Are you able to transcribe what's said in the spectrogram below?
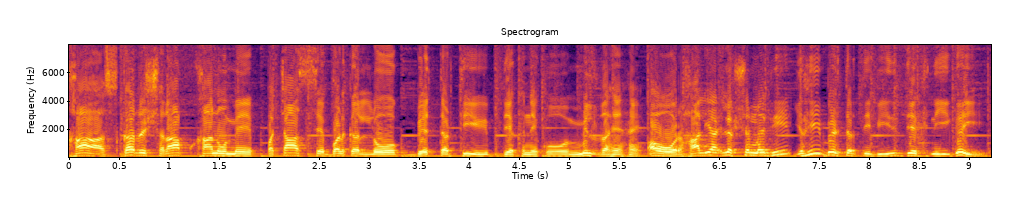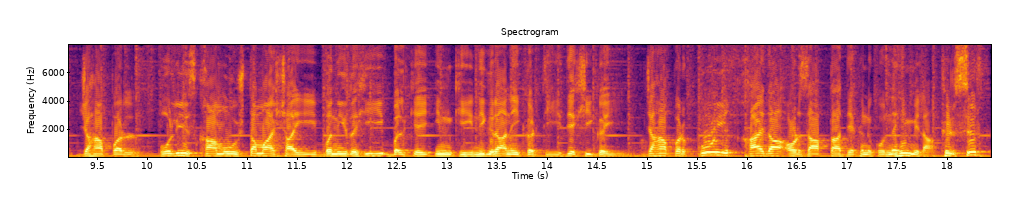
खास कर शराब खानों में 50 से बढ़कर लोग बेतरतीब देखने को मिल रहे हैं। और हालिया इलेक्शन में भी यही बेतरतीबी देखनी गई, जहाँ पर पुलिस खामोश तमाशाई बनी रही, बल्कि इनकी निगरानी करती देखी गई, जहाँ पर कोई कायदा और जब्ता देखने को नहीं मिला। फिर सिर्फ़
